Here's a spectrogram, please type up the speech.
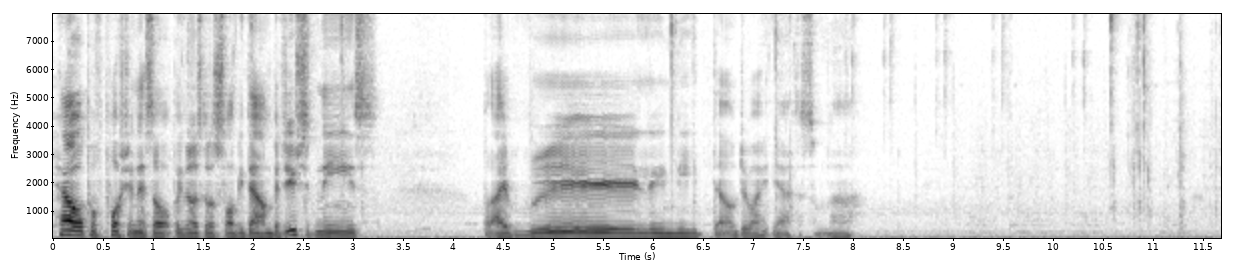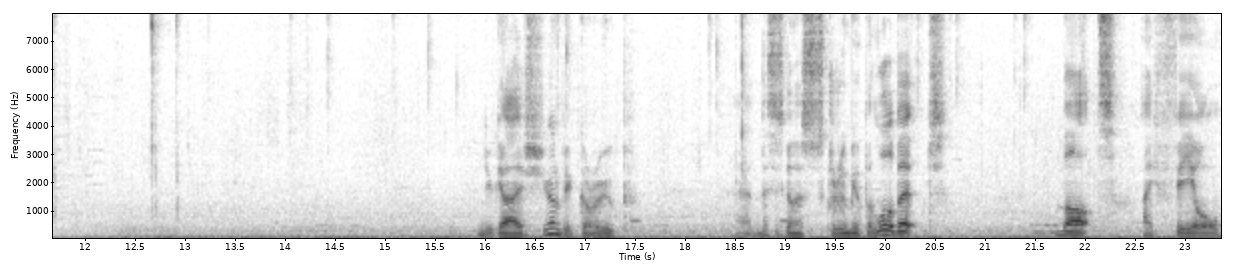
help of pushing this up, even though it's going to slow me down. But you should these. But I really need them. Do I? Yeah, there's some there. You guys, you're to be a group. And this is going to screw me up a little bit. But I feel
